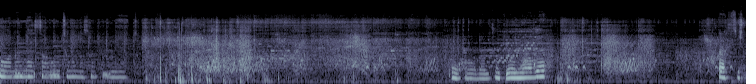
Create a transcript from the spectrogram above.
o benim hesabımı tanımasaydın oynattım. Oha adam çok iyi oynuyor abi. Evet sıçtık.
